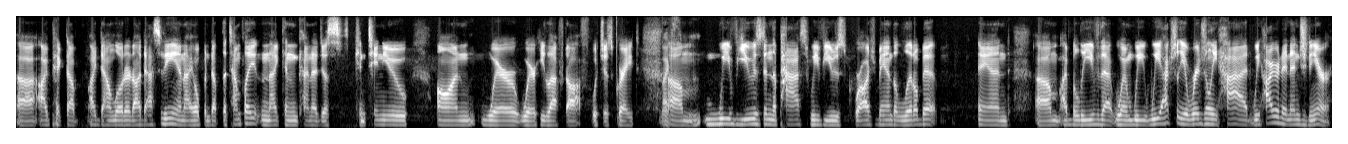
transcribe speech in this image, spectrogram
Uh, I picked up, I downloaded Audacity, and I opened up the template, and I can kind of just continue on where where he left off, which is great. Nice. Um, we've used in the past, we've used GarageBand a little bit and um, I believe that when we we actually originally had we hired an engineer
